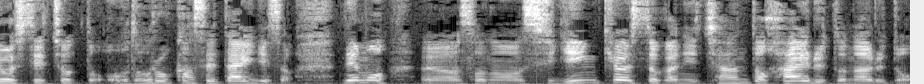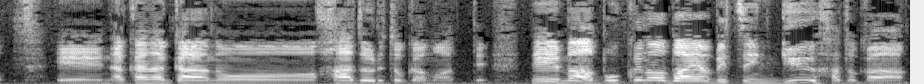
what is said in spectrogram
表してちょっと驚かせたいんですよ。でも、その、詩吟教室とかにちゃんと入るとなると、えー、なかなかあのハードルとかもあって。で、まあ、僕の場合は別に流派とか、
